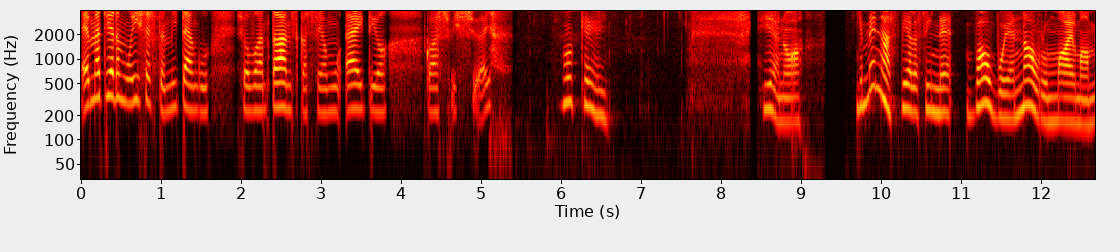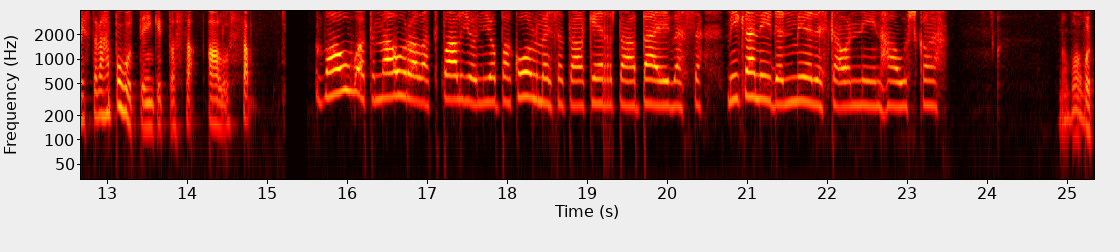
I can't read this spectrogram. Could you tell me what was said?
En mä tiedä mun isästä mitään, kun se on vaan Tanskassa ja mun äiti on kasvissyöjä. Okei. Okay. Hienoa. Ja mennään vielä sinne vauvojen naurun maailmaan, mistä vähän puhuttiinkin tuossa alussa. Vauvat nauravat paljon jopa 300 kertaa päivässä. Mikä niiden mielestä on niin hauskaa? No vauvat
